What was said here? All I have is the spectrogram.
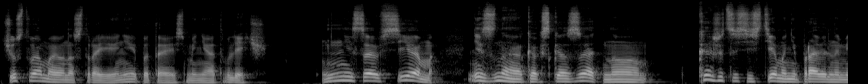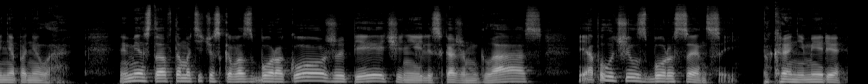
чувствуя мое настроение и пытаясь меня отвлечь. «Не совсем. Не знаю, как сказать, но Кажется, система неправильно меня поняла. Вместо автоматического сбора кожи, печени или, скажем, глаз, я получил сбор эссенций. По крайней мере,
